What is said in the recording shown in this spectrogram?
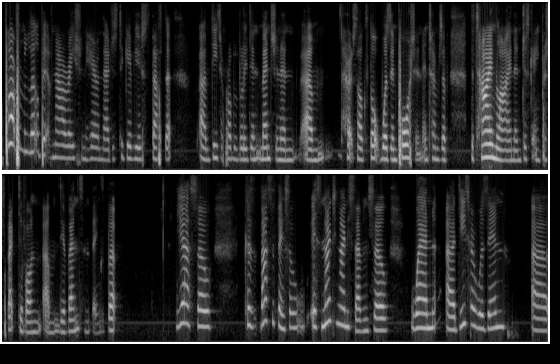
Apart from a little bit of narration here and there, just to give you stuff that um, Dieter probably didn't mention and um, Herzog thought was important in terms of the timeline and just getting perspective on um, the events and things. But yeah, so because that's the thing. So it's 1997. So when uh, Dieter was in uh,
